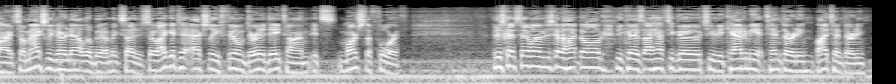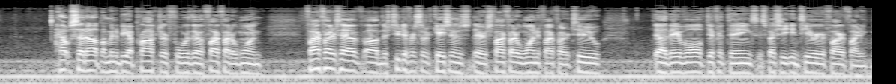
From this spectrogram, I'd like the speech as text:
All right, so I'm actually nerding out a little bit. I'm excited. So I get to actually film during the daytime. It's March the 4th. I just got 7-Eleven, just got a hot dog because I have to go to the academy at 10.30, by 10.30. Help set up. I'm going to be a proctor for the Firefighter 1. Firefighters have, um, there's two different certifications. There's Firefighter 1 and Firefighter 2. Uh, they involve different things, especially interior firefighting.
